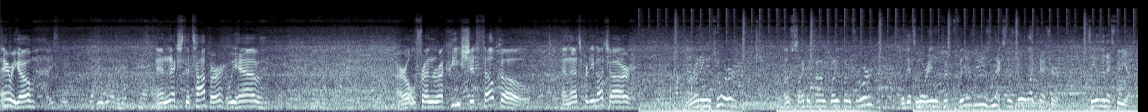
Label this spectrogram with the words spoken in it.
There we go. And next to Topper, we have our old friend Rakesh at Falco. And that's pretty much our running tour of CycleCon 2024. We'll get some more in-depth interviews next. Is Joel LikeCatcher. See you in the next video.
